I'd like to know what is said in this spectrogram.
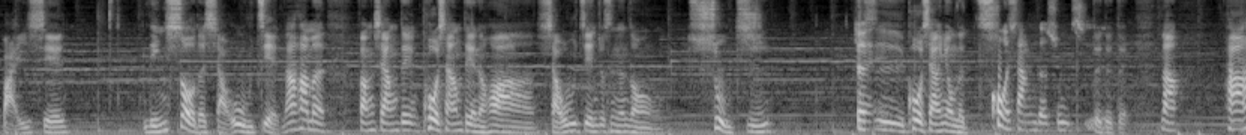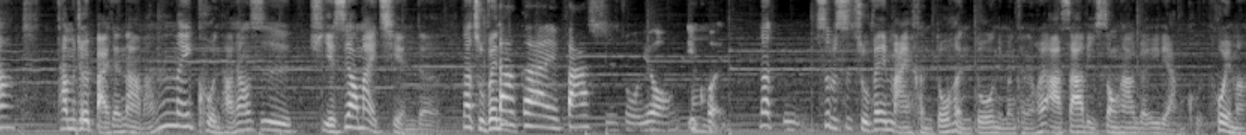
摆一些零售的小物件。那他们芳香店、扩香店的话，小物件就是那种树枝，就，是扩香用的扩香的数值，对对对，那他他们就会摆在那嘛，那一捆好像是也是要卖钱的。那除非大概八十左右一捆，那嗯。是不是除非买很多很多，你们可能会阿萨里送他个一两捆，会吗？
